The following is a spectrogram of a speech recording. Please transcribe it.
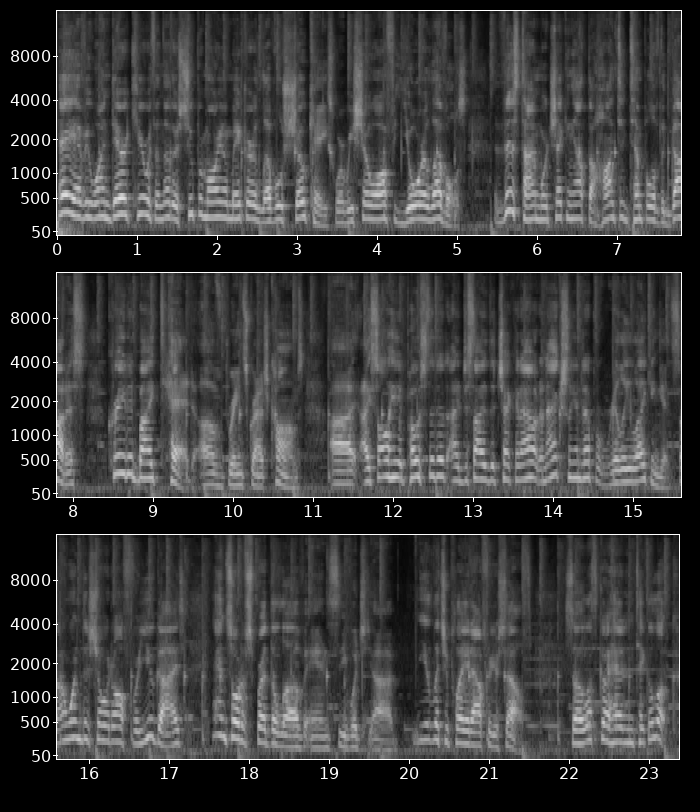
Hey everyone, Derek here with another Super Mario Maker level showcase where we show off your levels. This time we're checking out the Haunted Temple of the Goddess, created by Ted of Brain Scratch Comms. Uh, I saw he had posted it, I decided to check it out, and actually ended up really liking it. So I wanted to show it off for you guys and sort of spread the love and see what uh, let you play it out for yourself. So let's go ahead and take a look.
